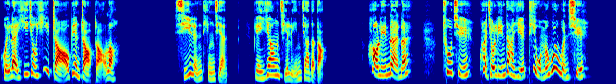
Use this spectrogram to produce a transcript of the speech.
回来依旧一找便找着了。袭人听见，便央及林家的道：“好，林奶奶，出去快求林大爷替我们问问去。”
